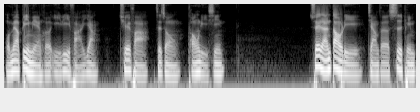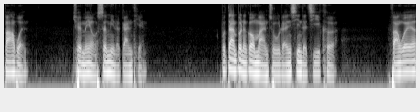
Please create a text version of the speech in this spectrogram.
我们要避免和以立法一样。缺乏这种同理心，虽然道理讲得四平八稳，却没有生命的甘甜。不但不能够满足人心的饥渴，反为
